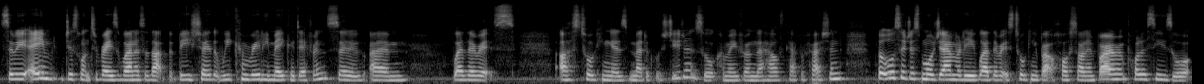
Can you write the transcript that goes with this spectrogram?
so we aim just want to raise awareness of that, but B show that we can really make a difference. So um, whether it's us talking as medical students or coming from the healthcare profession, but also just more generally, whether it's talking about hostile environment policies or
